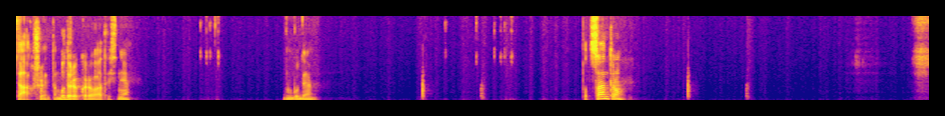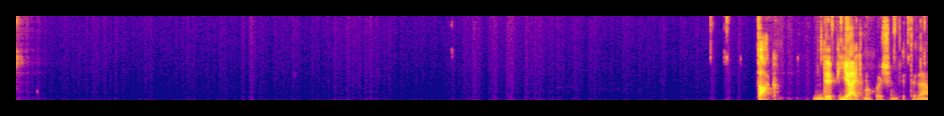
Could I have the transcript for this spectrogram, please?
Так, що він там буде рекуруватись, ні? Буде. По центру. Так, d5 ми хочемо піти, да?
